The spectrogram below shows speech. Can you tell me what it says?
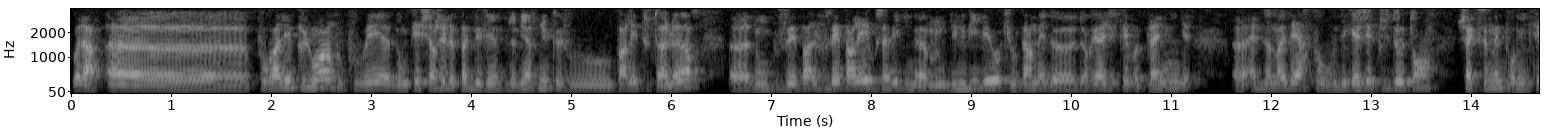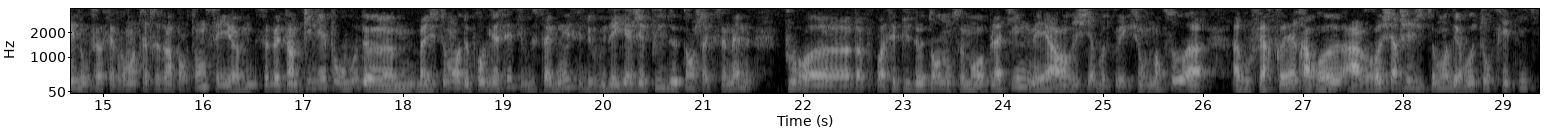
Voilà. Euh, pour aller plus loin, vous pouvez euh, donc télécharger le pack de, bienvenue que je vous parlais tout à l'heure. Euh, donc je, vous ai parlé, vous savez, d'une vidéo qui vous permet de réajuster votre planning hebdomadaire pour vous dégager plus de temps chaque semaine pour mixer. Donc ça, c'est vraiment très très important. C'est, ça va être un pilier pour vous de bah, justement de progresser si vous stagnez, c'est de vous dégager plus de temps chaque semaine pour, bah, pour passer plus de temps non seulement aux platines, mais à enrichir votre collection de morceaux, à, vous faire connaître, à, rechercher justement des retours critiques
